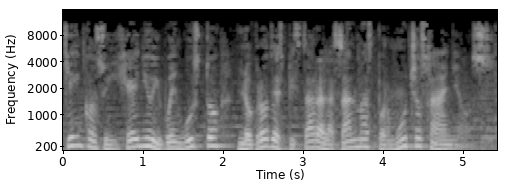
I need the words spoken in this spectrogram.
quien con su ingenio y buen gusto logró despistar a las almas por muchos años.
